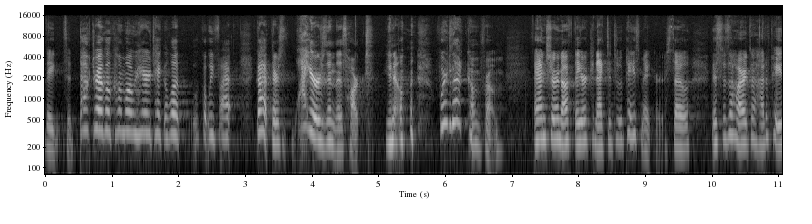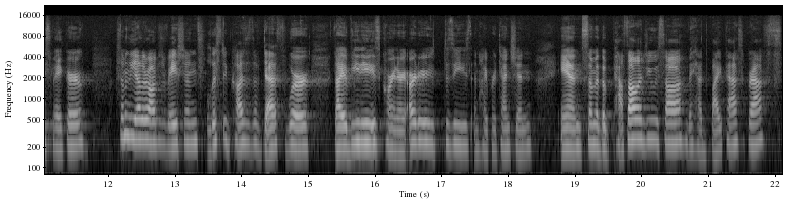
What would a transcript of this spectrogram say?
they said, Dr. Eckel, come over here, take a look. Look what we've got. There's wires in this heart. You know, where did that come from? And sure enough, they are connected to a pacemaker. So this is a heart that had a pacemaker. Some of the other observations listed causes of death were diabetes, coronary artery disease, and hypertension. And some of the pathology we saw, they had bypass grafts.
